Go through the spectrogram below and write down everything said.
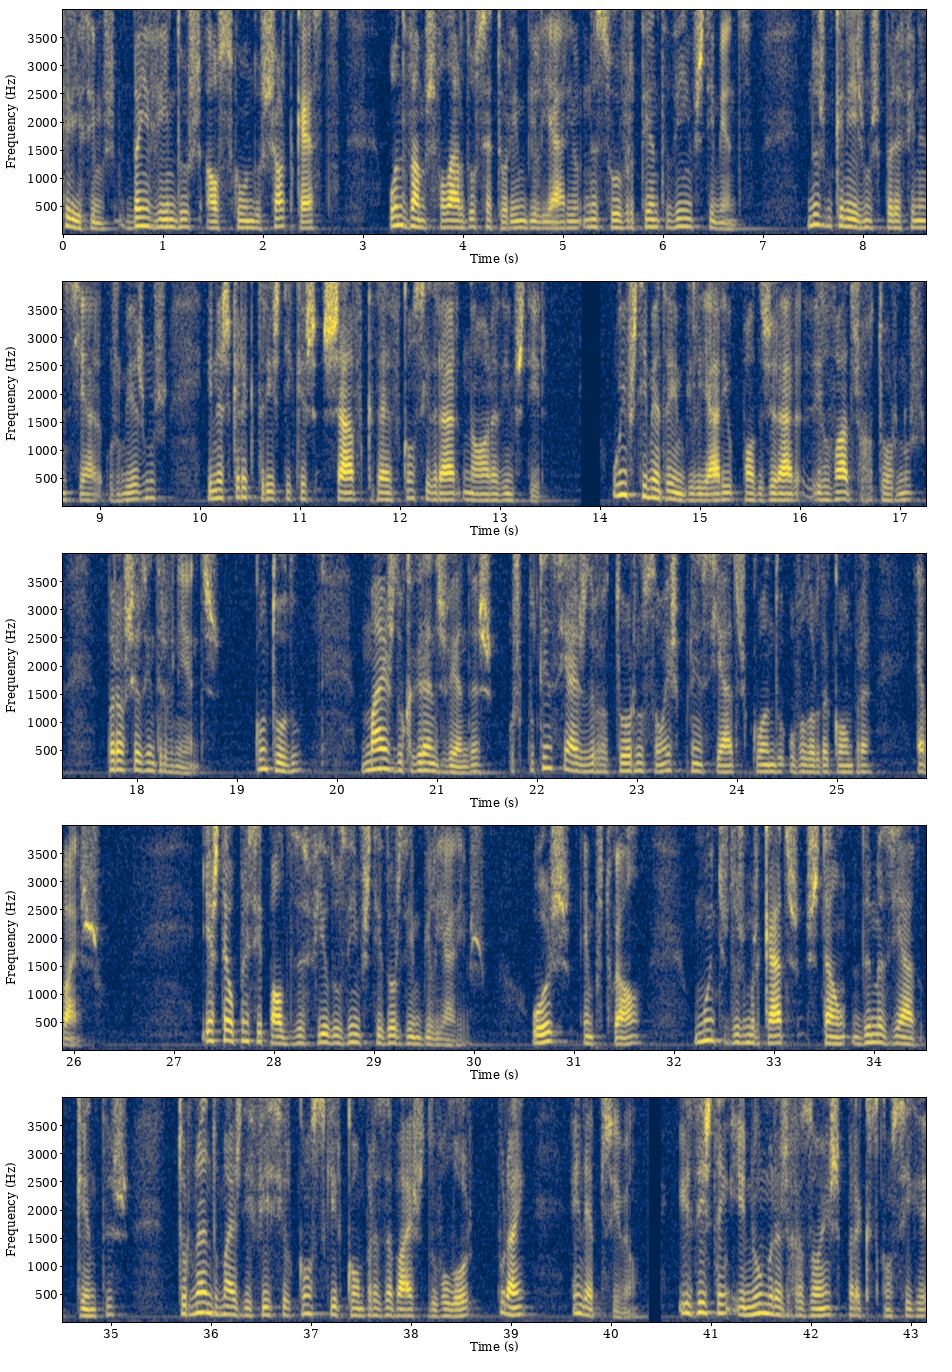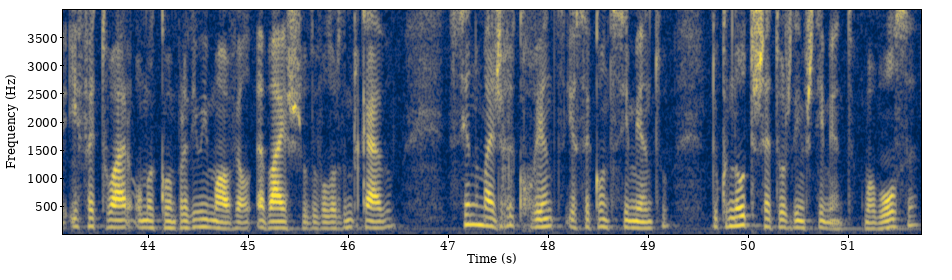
Caríssimos, bem-vindos ao segundo Shortcast, onde vamos falar do setor imobiliário na sua vertente de investimento, nos mecanismos para financiar os mesmos e nas características-chave que deve considerar na hora de investir. O investimento em imobiliário pode gerar elevados retornos para os seus intervenientes. Contudo, mais do que grandes vendas, os potenciais de retorno são exponenciados quando o valor da compra é baixo. Este é o principal desafio dos investidores imobiliários. Hoje, em Portugal, muitos dos mercados estão demasiado quentes, tornando mais difícil conseguir compras abaixo do valor, porém, ainda é possível. Existem inúmeras razões para que se consiga efetuar uma compra de um imóvel abaixo do valor de mercado, sendo mais recorrente esse acontecimento do que noutros setores de investimento, como a Bolsa,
